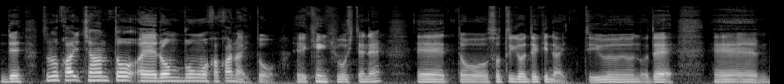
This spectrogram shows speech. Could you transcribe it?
で、その代わりちゃんと、えー、論文を書かないと、えー、研究をしてね、えー、っと、卒業できないっていうので、えー、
